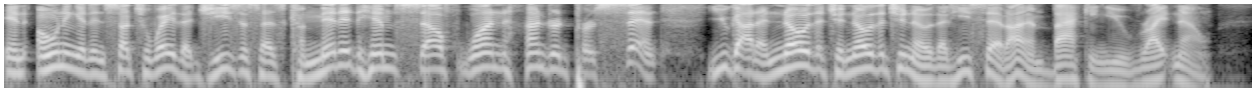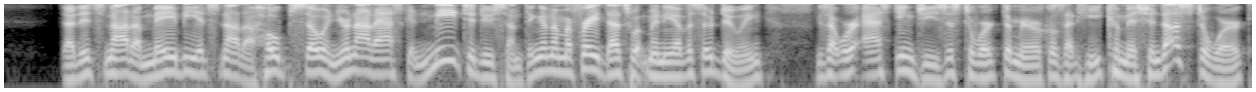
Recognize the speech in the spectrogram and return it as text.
in owning it in such a way that Jesus has committed himself 100%. You got to know that you know that you know that he said, I am backing you right now that it's not a maybe, it's not a hope so, and you're not asking me to do something. And I'm afraid that's what many of us are doing, is that we're asking Jesus to work the miracles that he commissioned us to work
